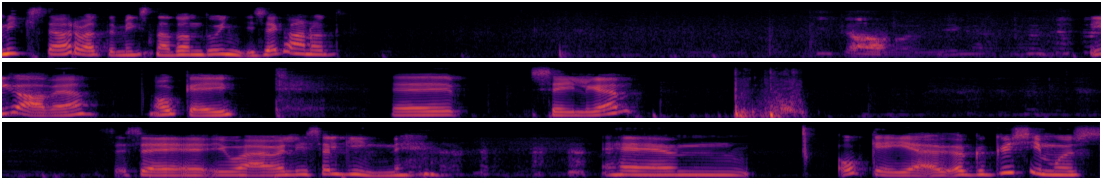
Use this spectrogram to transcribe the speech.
miks te arvate, miks nad on tundi seganud? igav on. igav jah, okei okay. selge. see, see juhe oli seal kinni ehm, okei okay,, aga küsimus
